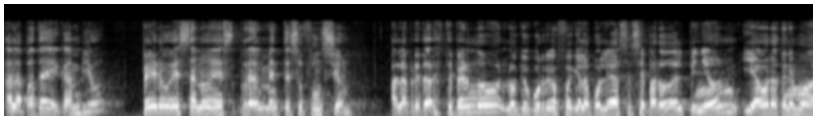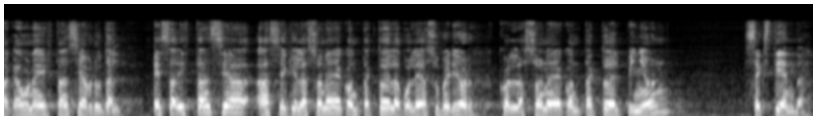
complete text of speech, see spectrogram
a la pata de cambio, pero esa no es realmente su función. Al apretar este perno, lo que ocurrió fue que la polea se separó del piñón y ahora tenemos acá una distancia brutal. Esa distancia hace que la zona de contacto de la polea superior con la zona de contacto del piñón se extienda.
